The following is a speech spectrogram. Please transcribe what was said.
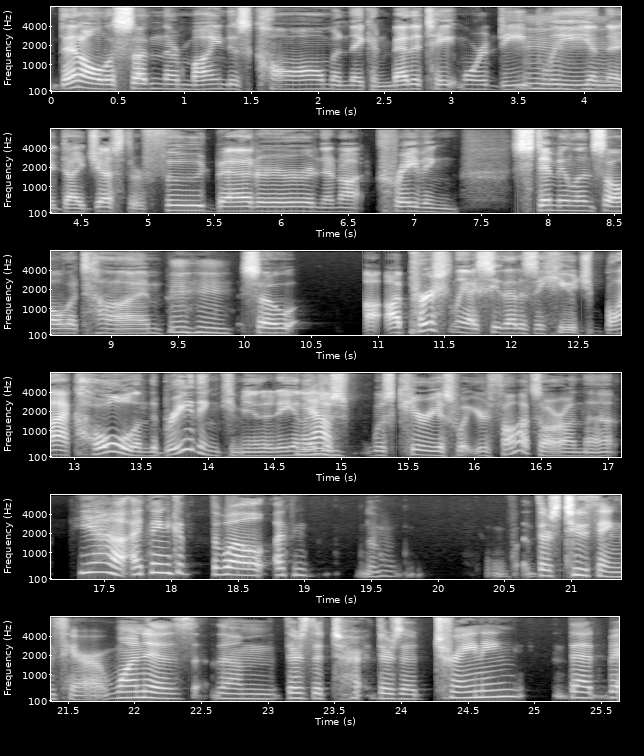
then all of a sudden their mind is calm and they can meditate more deeply Mhm. and they digest their food better and they're not craving stimulants all the time. hmm So I I personally I see that as a huge black hole in the breathing community and Yeah. I just was curious what your thoughts are on that. Yeah, I think well, I think there's two things here. One is um, there's the tr there's a training that be-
